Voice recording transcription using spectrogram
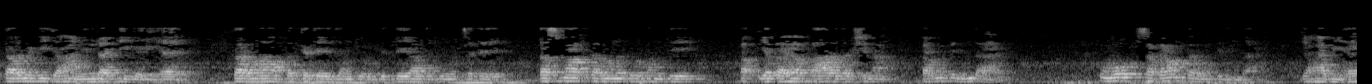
कर्म की जहाँ निंदा की गई है कर्मा पद्यते जंतु विद्या विमोचते तस्मात कर्म न कुरंती यथ पारदर्शिना कर्म की निंदा है तो वो सकाम कर्म की निंदा है जहाँ भी है,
